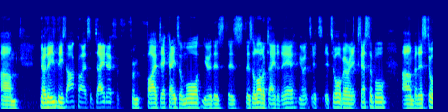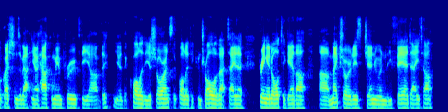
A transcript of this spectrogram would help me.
Um, you know these, these archives of data for, from five decades or more. You know there's there's there's a lot of data there. You know it's it's it's all very accessible, um, but there's still questions about you know how can we improve the uh, the you know the quality assurance, the quality control of that data, bring it all together, uh, make sure it is genuinely fair data.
